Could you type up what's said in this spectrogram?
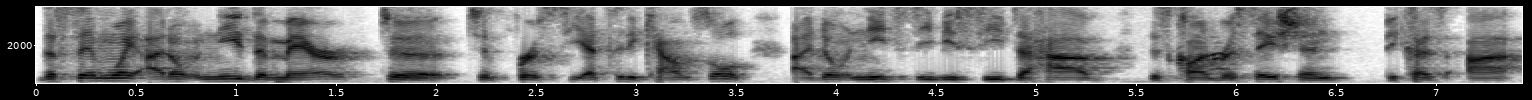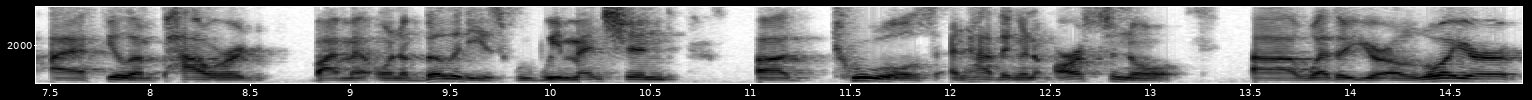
the same way I don't need the mayor to, to for at city council, I don't need CBC to have this conversation because I, I feel empowered by my own abilities. We mentioned uh, tools and having an arsenal, uh, whether you're a lawyer,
